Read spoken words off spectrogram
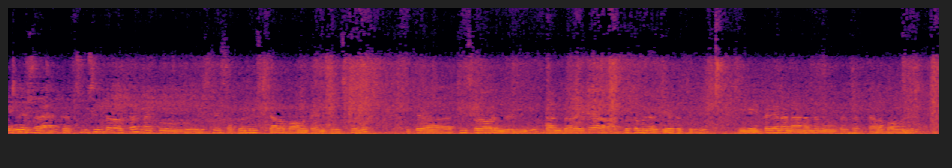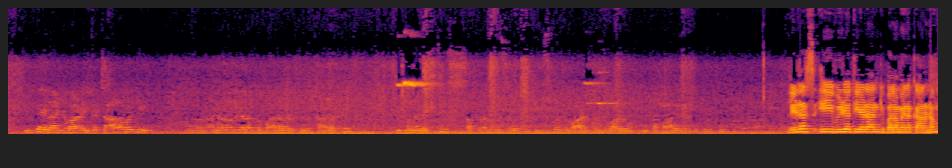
ఏం లేదు సార్ అక్కడ చూసిన తర్వాత నాకు ఎస్టీ సప్లిమెంట్స్ చాలా బాగుంటాయని తెలుసుకొని ఇక్కడ తీసుకురావడం జరిగింది. దాని ద్వారా ఇంకా అద్భుతమైన విజయత వచ్చింది. ఇక ఇంతగానో నా ఆనందం ఉంటుంది సార్? చాలా బాగుంది. ఇంకా ఇలాంటి వాళ్ళు ఇంకా చాలా మంది బాధపడుతుంది కాబట్టి ఇప్పుడు మన ఎస్టీ సప్లిమెంట్స్ తీసుకొని వాడుకుని వాళ్ళు ఇంకా బాగా జరుగుతుంది లీడర్స్ ఈ వీడియో తీయడానికి బలమైన కారణం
